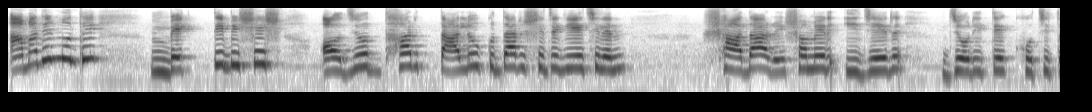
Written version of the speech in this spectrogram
আমাদের মধ্যে ব্যক্তি বিশেষ অযোধ্যার তালুকদার সেজে গিয়েছিলেন। সাদা রেশমের ইজের জড়িতে খচিত।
